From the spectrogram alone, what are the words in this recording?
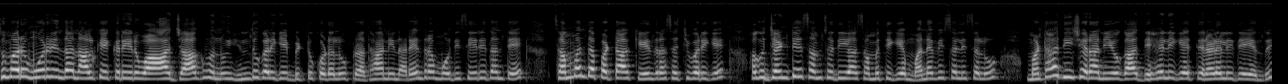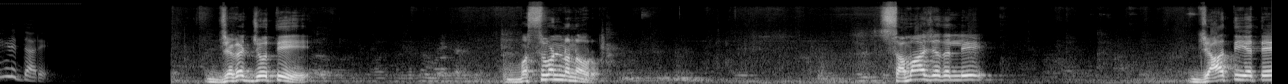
ಸುಮಾರು ಮೂರರಿಂದ ನಾಲ್ಕು ಎಕರೆ ಇರುವ ಆ ಜಾಗವನ್ನು ಹಿಂದೂಗಳಿಗೆ ಬಿಟ್ಟುಕೊಡಲು ಪ್ರಧಾನಿ ನರೇಂದ್ರ ಮೋದಿ ಸೇರಿದಂತೆ ಸಂಬಂಧಪಟ್ಟ ಕೇಂದ್ರ ಸಚಿವರಿಗೆ ಹಾಗೂ ಜಂಟಿ ಸಂಸದೀಯ ಸಮಿತಿಗೆ ಮನವಿ ಸಲ್ಲಿಸಲು ಮಠಾಧೀಶರ ನಿಯೋಗ ದೆಹಲಿಗೆ ತೆರಳಲಿದೆ ಎಂದು ಹೇಳಿದ್ದಾರೆ. ಜಗಜ್ಯೋತಿ ಬಸವಣ್ಣನವರು ಸಮಾಜದಲ್ಲಿ ಜಾತೀಯತೆ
